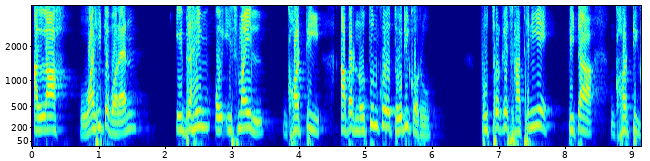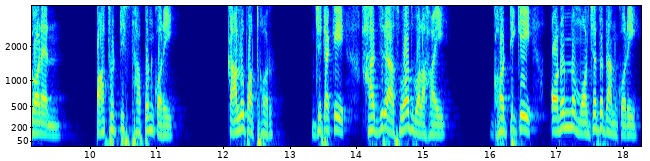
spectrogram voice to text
আল্লাহ ওয়াহিতে বলেন, ইব্রাহিম ও ইসমাইল ঘরটি আবার নতুন করে তৈরি করো। পুত্রকে সাথে নিয়ে পিতা ঘরটি গড়েন, পাথরটি স্থাপন করে। কালো পাথর, যেটাকে হাজরা আসওয়াদ বলা হয়, ঘরটিকে অনন্য মর্যাদা দান করে।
